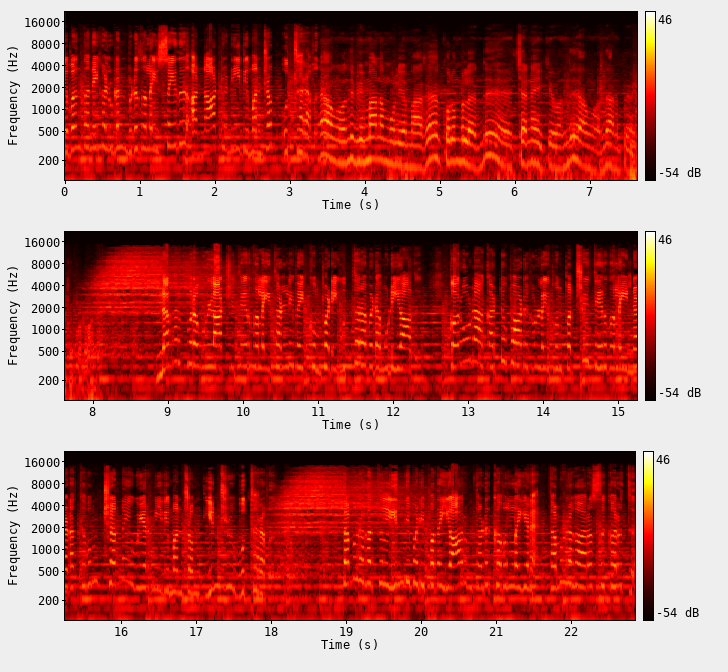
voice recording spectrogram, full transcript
நிபந்தனைகளுடன் விடுதலை செய்து அந்நாட்டு நீதிமன்றம் உத்தரவு. அவங்க வந்து விமானம் மூலியமாக கொழும்புல இருந்து சென்னைக்கு வந்து அவங்க வந்து அனுப்பி வைக்கப்படுவாங்க. நகர்ப்புற உள்ளாட்சி தேர்தலை தள்ளி வைக்கும்படி உத்தரவிட முடியாது. கொரோனா கட்டுப்பாடுகளை பின்பற்றி தேர்தலை நடத்தவும் சென்னை உயர்நீதிமன்றம் இன்று உத்தரவு. தமிழகத்தில் இந்தி படிப்பதை யாரும் தடுக்கவில்லை என தமிழக அரசு கருத்து.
